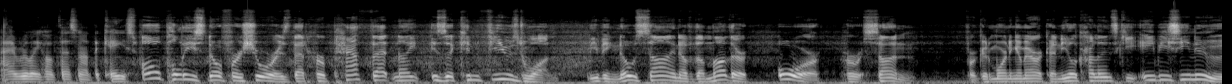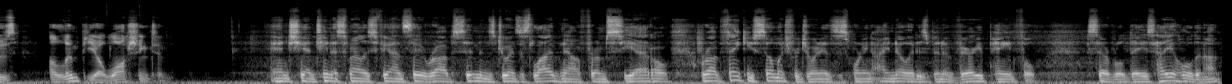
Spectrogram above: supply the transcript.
I really hope that's not the case. All police know for sure is that her path that night is a confused one, leaving no sign of the mother or her son. For Good Morning America, Neil Karlinsky, ABC News, Olympia, Washington. And Shantina Smiley's fiance, Rob Simmons, joins us live now from Seattle. Rob, thank you so much for joining us this morning. I know it has been a very painful several days. How are you holding up?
